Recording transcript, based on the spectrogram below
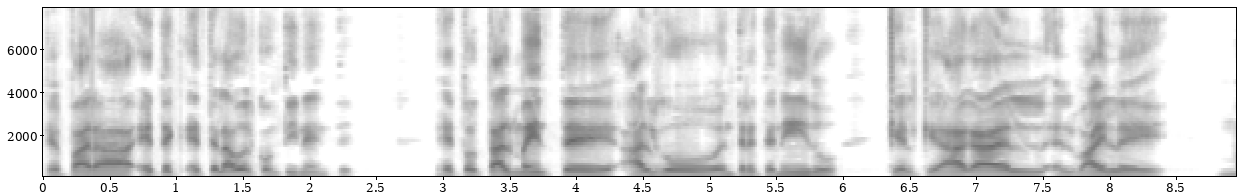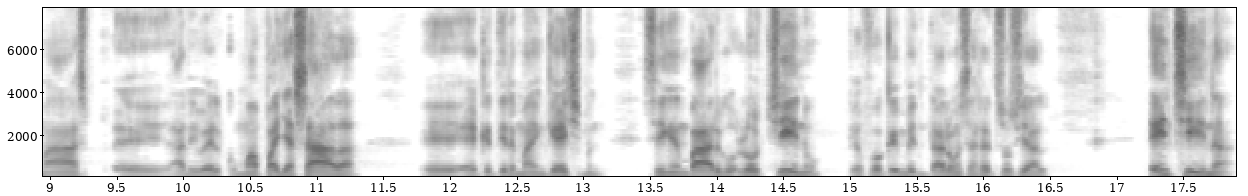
que para este, este lado del continente es totalmente algo entretenido, que el que haga el, el baile más eh, a nivel con más payasada eh, es el que tiene más engagement. Sin embargo, los chinos, que fue que inventaron esa red social, en China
